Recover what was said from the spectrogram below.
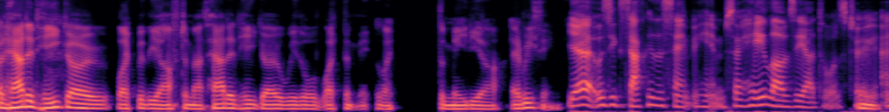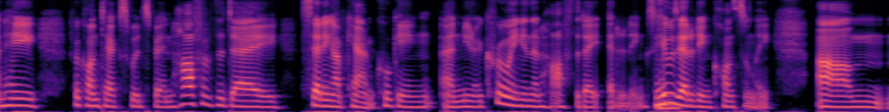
but how did he go like with the aftermath? How did he go with all like the like the media, everything? Yeah, it was exactly the same for him. So he loves the outdoors too. Mm. And he, for context, would spend half of the day setting up camp, cooking, and, you know, crewing, and then half the day editing. So he Mm. was editing constantly. Um,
